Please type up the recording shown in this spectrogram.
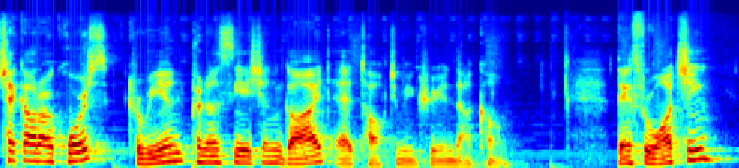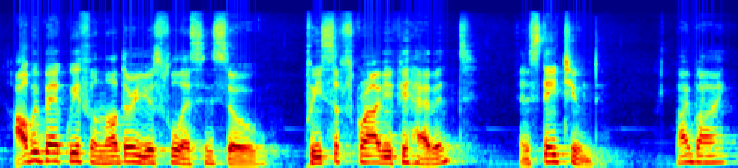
check out our course, Korean Pronunciation Guide at talktomeinkorean.com. Thanks for watching. I'll be back with another useful lesson, so please subscribe if you haven't, and stay tuned. Bye bye.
